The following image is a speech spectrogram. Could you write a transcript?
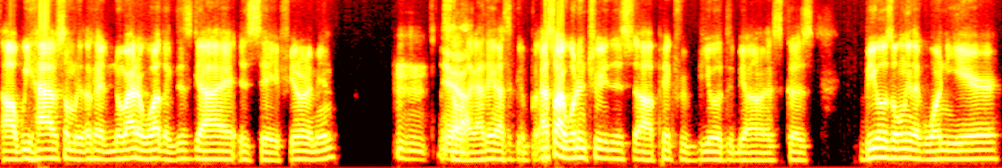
Uh, we have somebody. Okay, no matter what, like this guy is safe. You know what I mean? mhm, So yeah, like I think that's a good. That's why I wouldn't trade this uh, pick for Beal to be honest, because Beal's only like one year,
